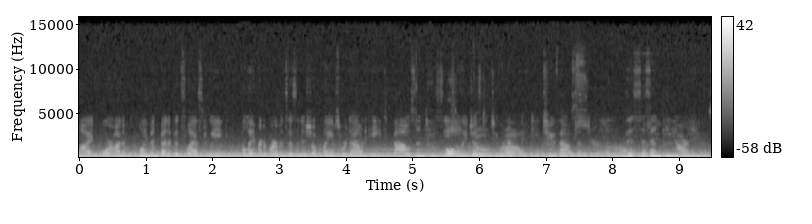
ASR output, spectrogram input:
applied for unemployment benefits last week. The Labor Department says initial claims were down 8,000 to a seasonally oh, just oh, wow. 252,000. This is NPR News.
